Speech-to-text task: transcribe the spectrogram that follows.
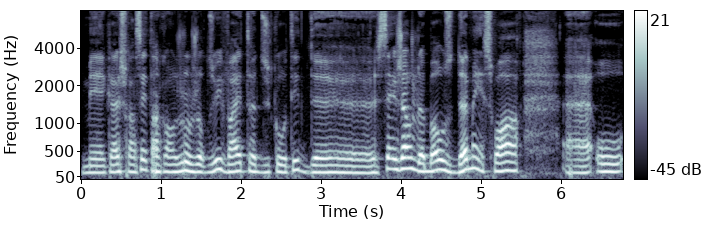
Mais Collège français, tant qu'on joue aujourd'hui, va être du côté de Saint-Georges-de-Beauce demain soir euh, au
